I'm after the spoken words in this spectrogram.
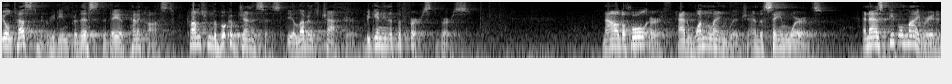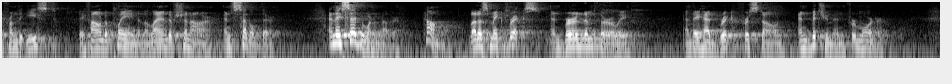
The Old Testament reading for this, the day of Pentecost, comes from the book of Genesis, the 11th chapter, beginning at the first verse. Now the whole earth had one language and the same words. And as people migrated from the east, they found a plain in the land of Shinar and settled there. And they said to one another, Come, let us make bricks and burn them thoroughly. And they had brick for stone and bitumen for mortar.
